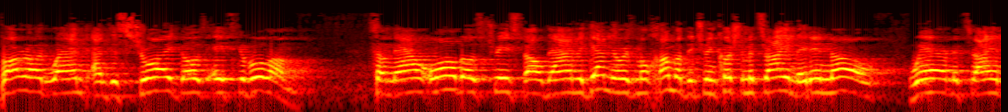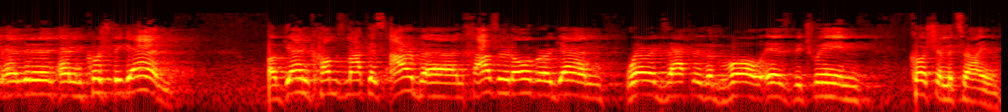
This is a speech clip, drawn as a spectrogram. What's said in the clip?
Barod went and destroyed those Eitz Gevulam. So now all those trees fell down. Again, there was Muhammad between Cush and Mitzrayim. They didn't know where Mitzrayim ended and Cush began. Again comes Makas Arba and Chazard over again where exactly the Gvul is between Cush and Mitzrayim.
